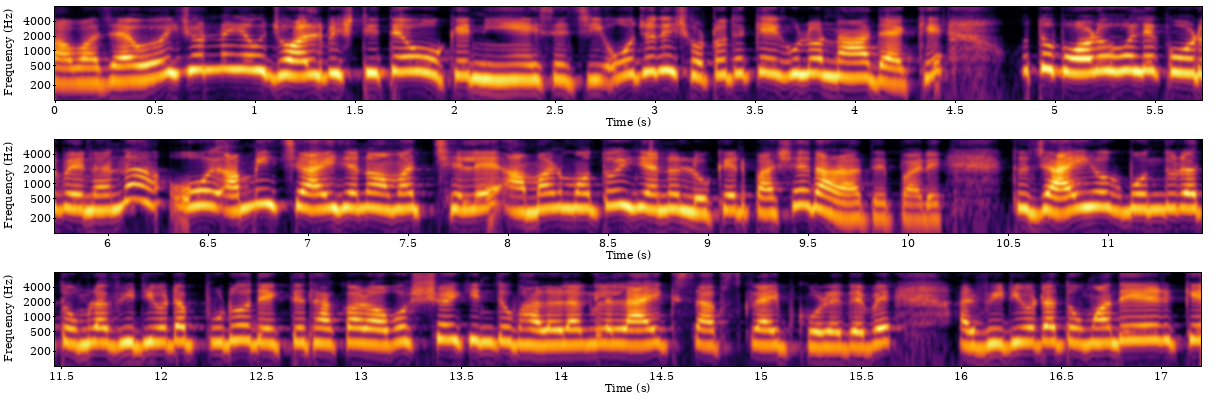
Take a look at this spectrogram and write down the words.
পাওয়া যায়। ওই জন্যই ও জল বৃষ্টিতেও ওকে নিয়ে এসেছি। ও যদি ছোট থেকে এগুলো না দেখে, ও তো বড় হলে করবে না না? ও, আমি চাই যেন আমার ছেলে আমার মতোই যেন লোকের পাশে দাঁড়াতে পারে। তো যাই হোক বন্ধুরা, তোমরা ভিডিওটা পুরো দেখতে থাকার অবশ্যই কিন্তু ভালো লাগলে লাইক সাবস্ক্রাইব করে দেবে। আর ভিডিওটা তোমাদেরকে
